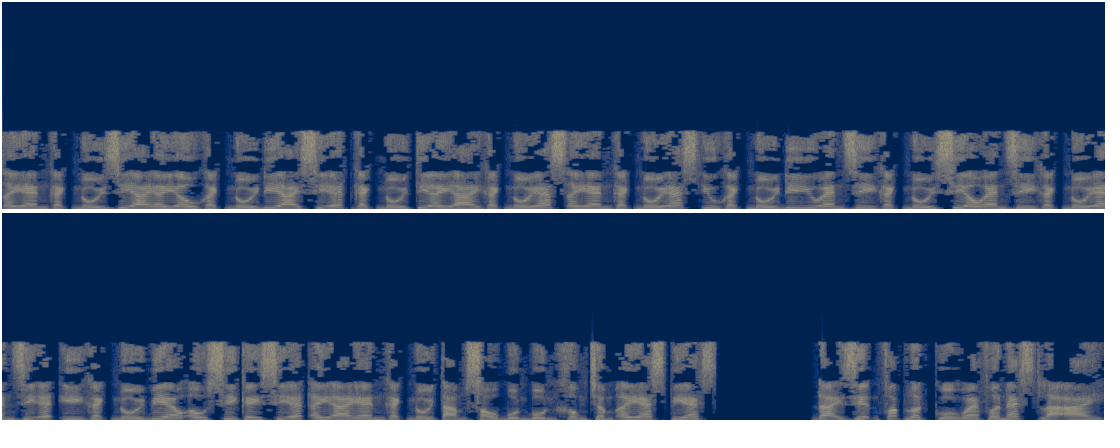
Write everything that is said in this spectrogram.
san gạch nối giao gạch nối dics gạch nối tai gạch nối san gạch nối su gạch nối dung gạch nối CONG gạch nối NGSI gạch nối BLOCKCSAIN gạch nối 86440.ASPX. Đại diện pháp luật của Wefernex là ai?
